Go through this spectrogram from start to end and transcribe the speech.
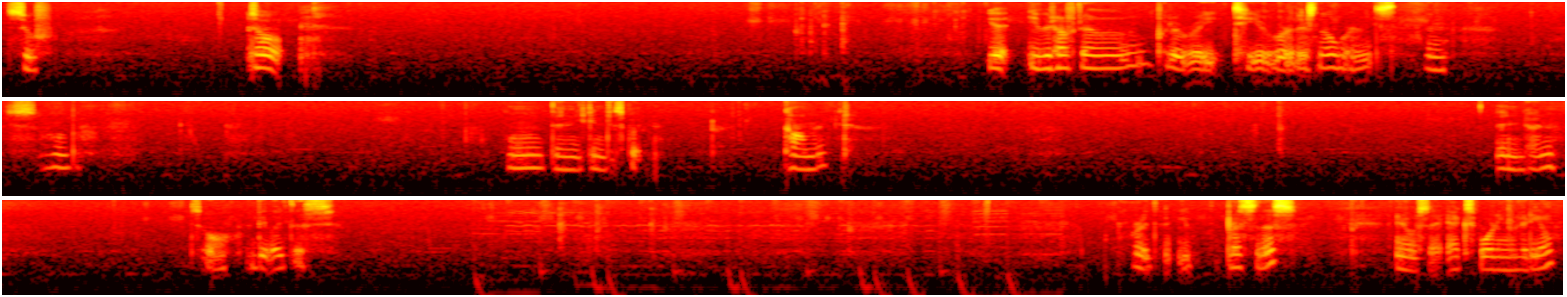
Soof. So, yeah, you would have to put it right here where there's no words, and sub. And then you can just put comment. And done. So it'd be like this. Right you press this and it will say exporting video.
